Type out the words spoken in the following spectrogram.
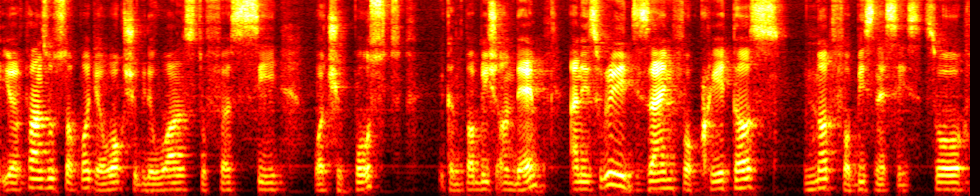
your fans who support your work should be the ones to first see what you post. You can publish on there. And it's really designed for creators not for businesses. So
